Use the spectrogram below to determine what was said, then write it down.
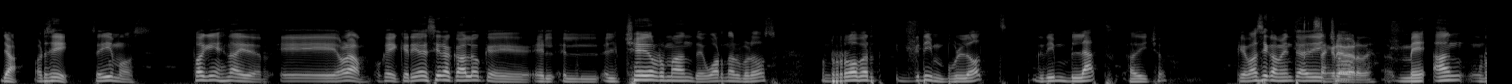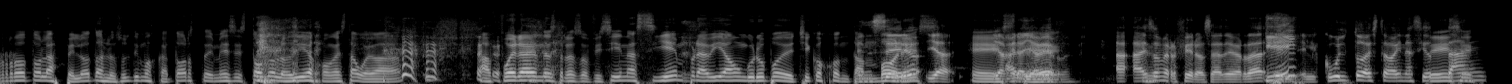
Ya, ahora sí, seguimos. Fucking Snyder. Eh, ahora, ok, quería decir acá lo que el, el, el chairman de Warner Bros., Robert Greenblatt, Greenblatt, ha dicho, que básicamente ha dicho, Sangre verde. me han roto las pelotas los últimos 14 meses todos los días con esta huevada. Afuera de nuestras oficinas siempre había un grupo de chicos con tambores. Ya, ya, mira, ya este, ves. A, a eso me refiero, o sea, de verdad, el, el culto a esta vaina ha sido Sí, sí.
